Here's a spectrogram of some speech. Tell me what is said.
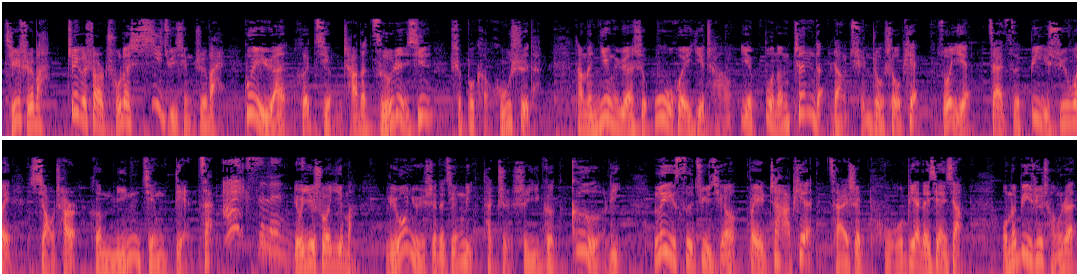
其实吧，这个事儿除了戏剧性之外，柜员和警察的责任心是不可忽视的。他们宁愿是误会一场，也不能真的让群众受骗。所以在此必须为小陈和民警点赞。Excellent。有一说一嘛，刘女士的经历它只是一个个例，类似剧情被诈骗才是普遍的现象。我们必须承认，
